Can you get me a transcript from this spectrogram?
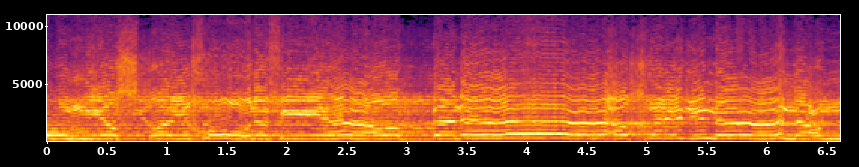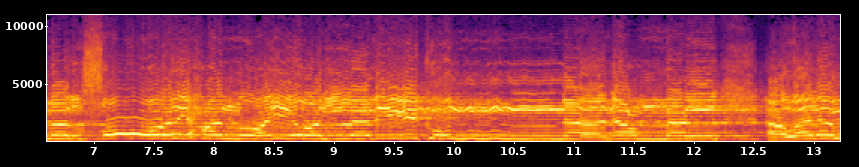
وهم يصطرخون فيها ربنا أخرجنا نعمل صالحا غير الذي كنا نعمل. أولم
